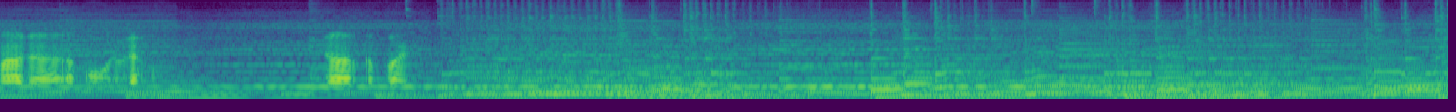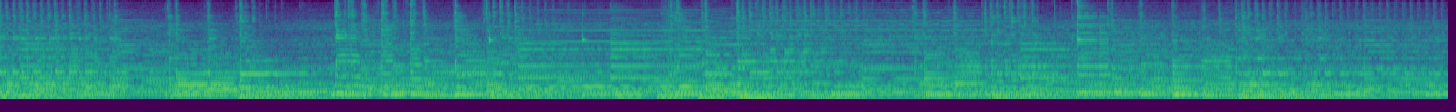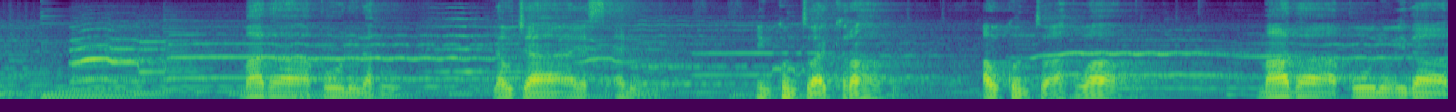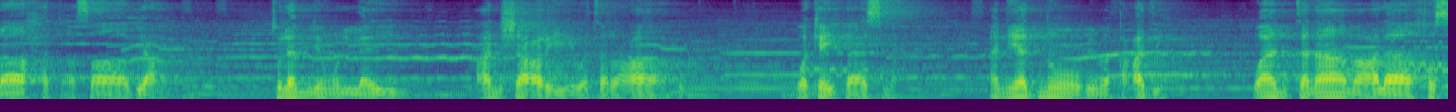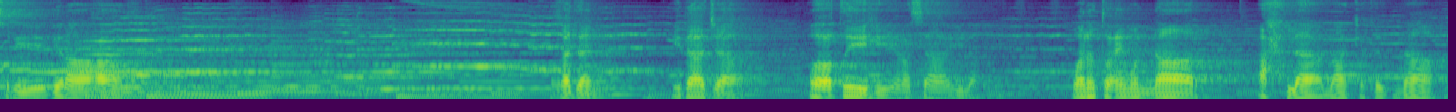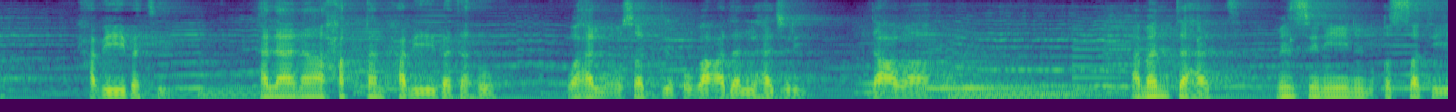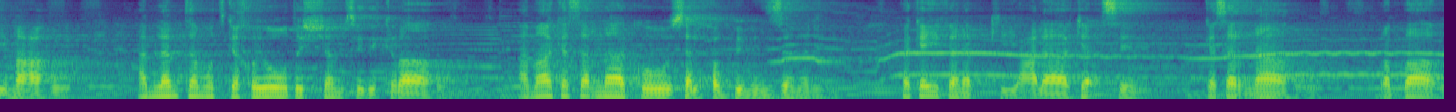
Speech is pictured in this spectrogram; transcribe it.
ماذا أقول له؟ نزار قباني ماذا أقول له؟ لو جاء يسألني. إن كنت أكرهه أو كنت أهواه. ماذا أقول إذا راحت أصابعه؟ تلملم الليل عن شعري وترعاه. وكيف أسمح أن يدنو بمقعده وأن تنام على خصري ذراعاه؟ غدا إذا جاء أعطيه رسائله. ونطعم النار أحلى ما كتبناه. حبيبتي هل أنا حقا حبيبته؟ وهل أصدق بعد الهجر دعواه؟ أم انتهت من سنين قصتي معه؟ أم لم تمت كخيوط الشمس ذكراه؟ أما كسرنا كؤوس الحب من زمن فكيف نبكي على كأس كسرناه؟ رباه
